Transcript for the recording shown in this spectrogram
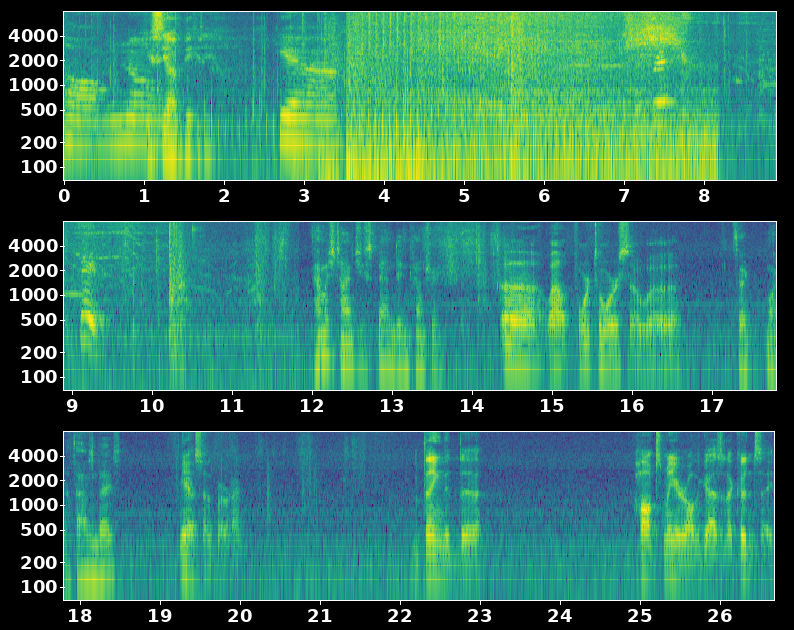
Oh no. You see how big it is? Yeah. Babe. How much time do you spend in country? Uh, well, four tours, so, uh, It's like, what, a thousand days? yeah, sounds about right. The thing that, uh, haunts me are all the guys that I couldn't save.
